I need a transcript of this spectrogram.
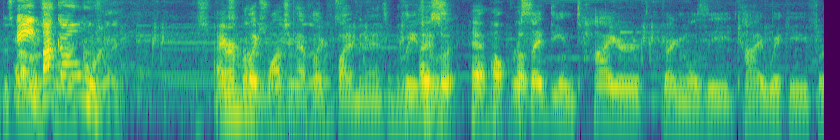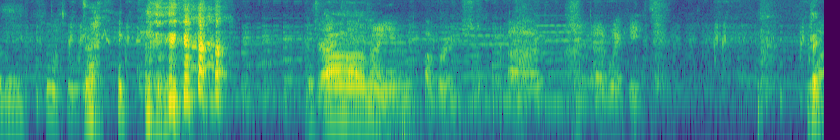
This Hey, battle is Bucko! shorter, I remember like watching that for like five minutes and being Please, like, Hey, help. help. Recite the entire Dragon Ball Z Kai wiki for me. Dragon. The Dragon Ball Um, Caillou abridged uh, uh, wiki. the,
